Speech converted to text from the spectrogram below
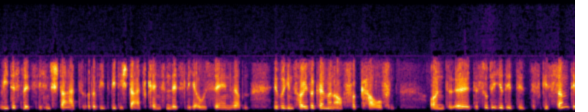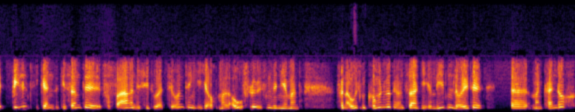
wie das letztlich ein Staat oder wie, wie die Staatsgrenzen letztlich aussehen werden. Übrigens, Häuser kann man auch verkaufen. Und äh, das würde hier die, die, das gesamte Bild, die gesamte verfahrene Situation, denke ich, auch mal auflösen, wenn jemand von außen kommen würde und sagen, ihr lieben Leute, äh, man kann doch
